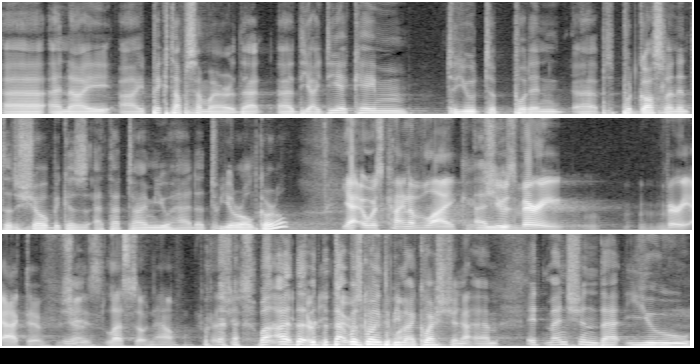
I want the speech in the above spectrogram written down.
uh, and I, I picked up somewhere that uh, the idea came to you to put in uh, put Gosalyn into the show because at that time you had a two-year-old girl. Yeah, it was kind of like And she was very, very active. Yeah. She's less so now because she's Well, I, 30, th- th- that was going to be my question. Yeah. Um, it mentioned that you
